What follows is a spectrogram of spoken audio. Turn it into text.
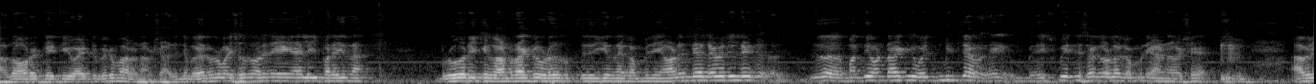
അതോറിറ്റേറ്റീവായിട്ട് പെരുമാറണം. പക്ഷേ അതിന്റെ വേറൊരു വശം എന്ന് പറഞ്ഞു കഴിഞ്ഞാൽ ഈ പറയുന്ന ബ്രൂവറിക്ക് കോൺട്രാക്ട് കൊടുത്തിരിക്കുന്ന കമ്പനി ഓൾ ഇന്ത്യ ലെവലിൽ ഇത് മദ്യം ഉണ്ടാക്കി ഒരുമിച്ച എക്സ്പീരിയൻസ് ഒക്കെ ഉള്ള കമ്പനിയാണ് പക്ഷേ അവർ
